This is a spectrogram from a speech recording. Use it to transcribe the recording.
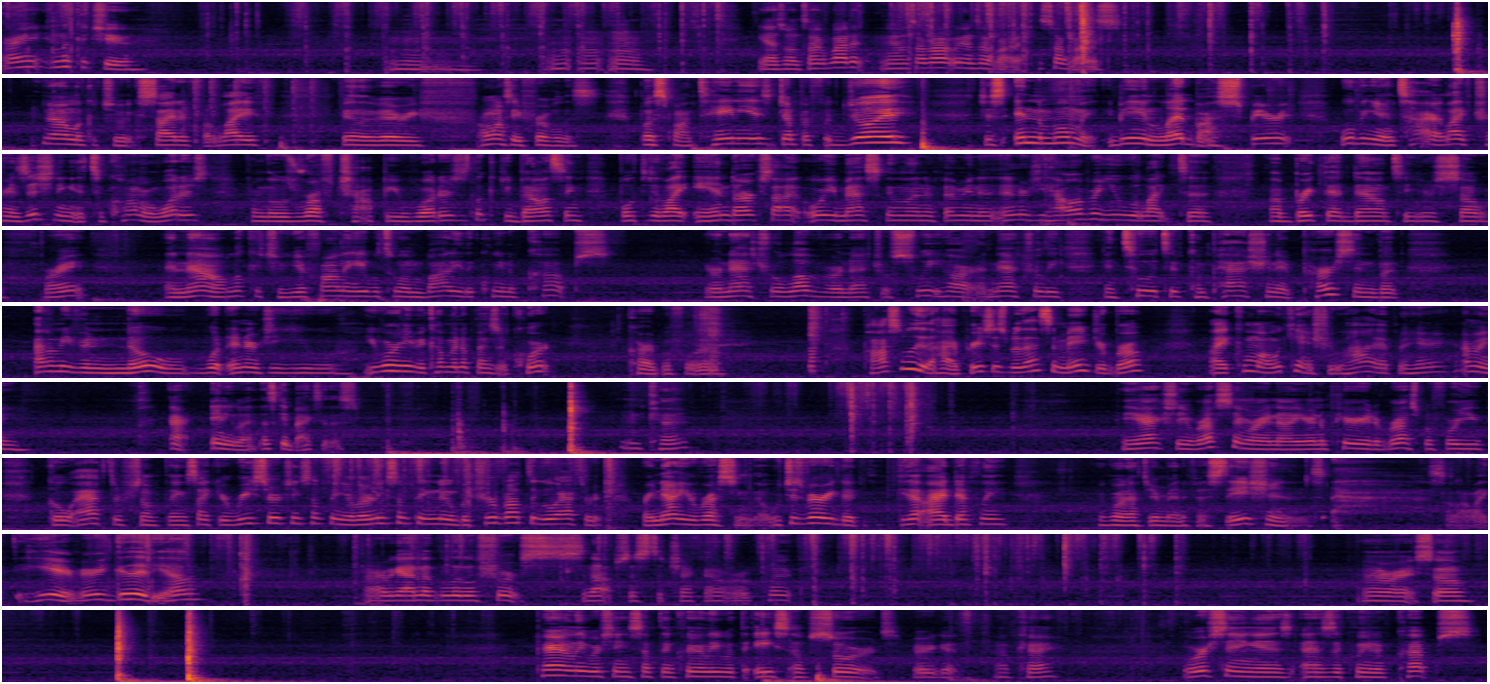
Right? And look at you. Mm. Mm-mm-mm. You guys want to talk about it? You want to talk about it? We're going to talk about it. Let's talk about this. Now look at you, excited for life, feeling very, I want to say frivolous, but spontaneous, jumping for joy, just in the moment, being led by spirit, moving your entire life, transitioning it to calmer waters from those rough, choppy waters. Look at you balancing both your light and dark side, or your masculine and feminine energy, however you would like to uh, break that down to yourself, right? And now, look at you. You're finally able to embody the Queen of Cups. You're a natural lover, a natural sweetheart, a naturally intuitive, compassionate person, but I don't even know what energy you you weren't even coming up as a court card before. Possibly the high priestess, but that's a major, bro. Like, come on, we can't shoot high up in here. I mean, all right. Anyway, let's get back to this. Okay. you're actually resting right now. You're in a period of rest before you go after something. It's like you're researching something, you're learning something new, but you're about to go after it. Right now, you're resting though, which is very good. I definitely you're going after your manifestations. Ah, that's what I like to hear. Very good, yo. All right, we got another little short synopsis to check out real quick. All right, so Apparently, we're seeing something clearly with the Ace of Swords. Very good. Okay. What we're seeing is, as the Queen of Cups,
